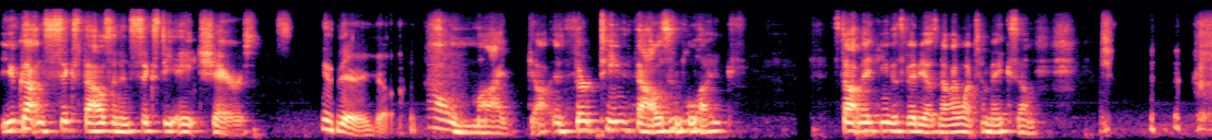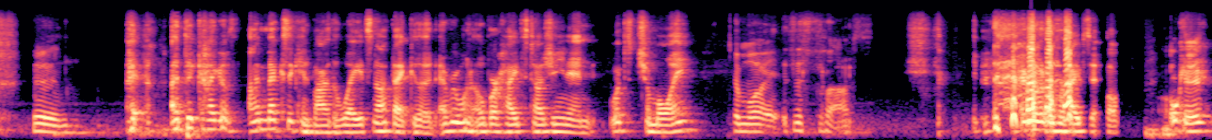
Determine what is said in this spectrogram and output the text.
You've gotten six thousand and sixty-eight shares. there you go. Oh my god, and thirteen thousand likes. Stop making these videos now. I want to make some. Um, I, I the guy goes, I'm Mexican, by the way. It's not that good. Everyone overhypes Tajin, and what's chamoy? Chamoy, it's a flops. Everyone overhypes it. Oh, okay.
